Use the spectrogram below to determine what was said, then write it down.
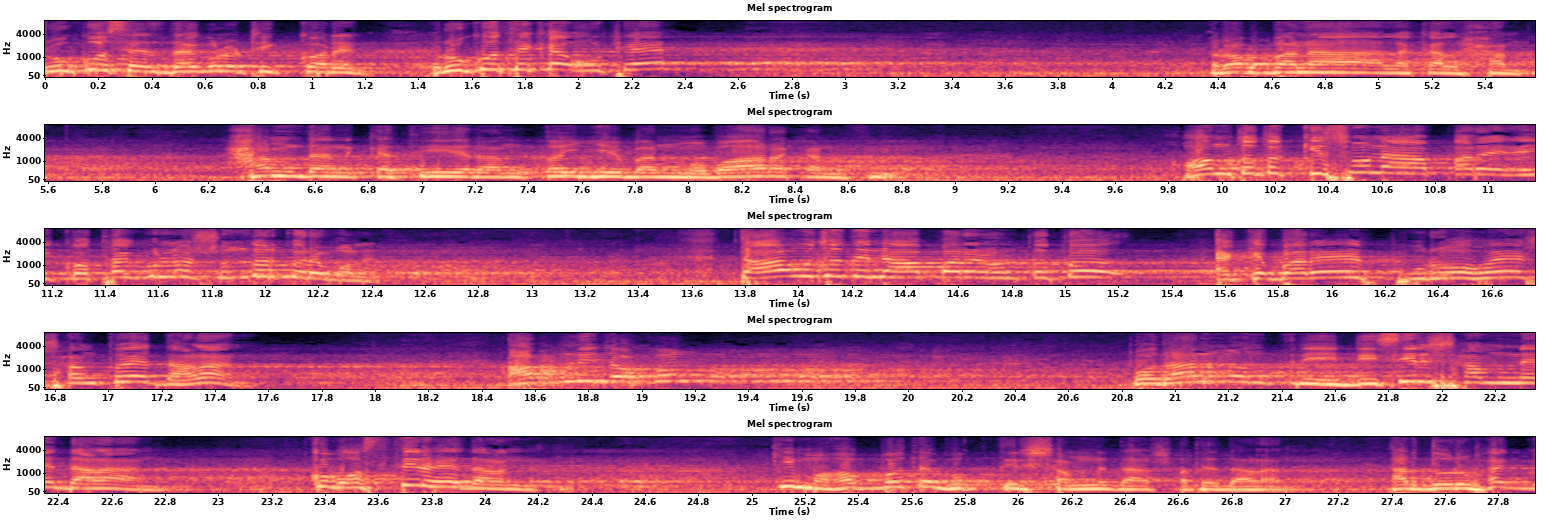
রুকু সেজদাগুলো ঠিক করেন। রুকু থেকে উঠে, রব্বানা লাকাল হামদ, হামদান কাথীরান তয়্যিবান মুবারাকান ফি। অন্তত কিছু না পারেন এই কথাগুলো সুন্দর করে বলেন। তাও যদি না পারেন, অন্তত একেবারে পুরো হয়ে, শান্ত হয়ে দাঁড়ান। আপনি যখন প্রধানমন্ত্রী, ডিসির সামনে দাঁড়ান, খুব অস্থির হয়ে দাঁড়ান কি মহব্বতে, ভক্তির সামনে দাঁড় সাথে দাঁড়ান। আর দুর্ভাগ্য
